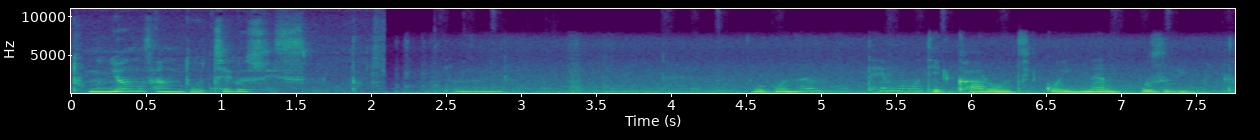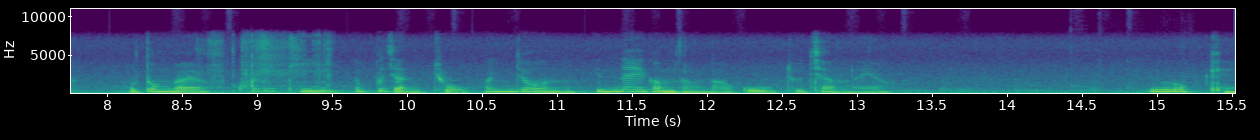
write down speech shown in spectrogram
동영상도 찍을 수 있습니다. 음, 이거는 테무 디카로 찍고 있는 모습입니다. 어떤가요? 퀄리티 나쁘지 않죠? 완전 옛날 감상 나고 좋지 않나요? 이렇게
